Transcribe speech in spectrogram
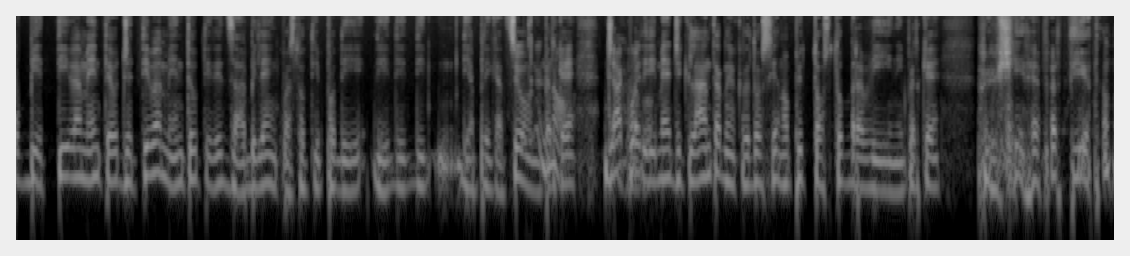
obiettivamente, oggettivamente utilizzabile in questo tipo di, di, di, di applicazioni. Perché no, già quelli di Magic Lantern io credo siano piuttosto bravini, perché riuscire a partire da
